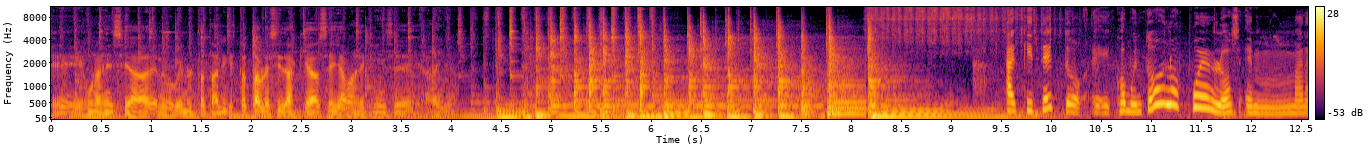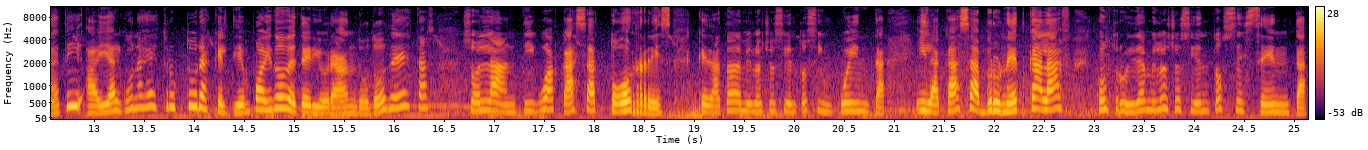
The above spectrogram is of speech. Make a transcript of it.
eh, es una agencia del gobierno estatal y que está establecida aquí hace ya más de 15 años. Arquitecto, eh, como en todos los pueblos, en Manatí hay algunas estructuras que el tiempo ha ido deteriorando. Dos de estas son la antigua Casa Torres, que data de 1850, y la Casa Brunet Calaf, construida en 1860.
